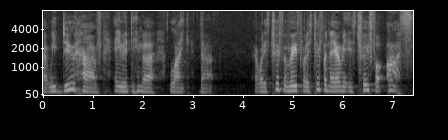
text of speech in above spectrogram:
uh, we do have a Redeemer like that. Uh, what is true for Ruth, what is true for Naomi, is true for us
